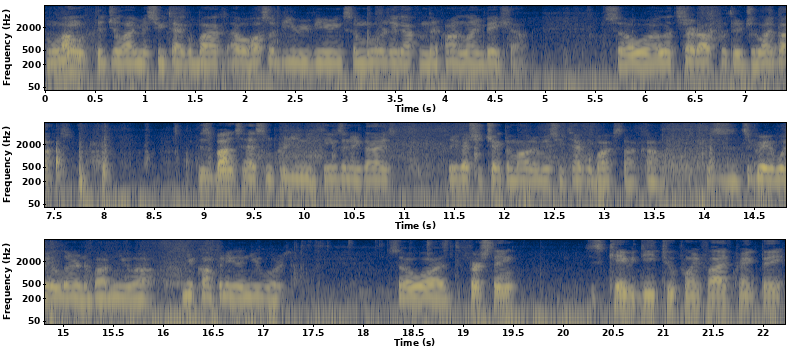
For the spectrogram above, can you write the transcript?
Along with the July Mystery Tackle Box, I will also be reviewing some lures I got from their online bait shop. So uh, let's start off with their July box. This box has some pretty neat things in it guys, so you guys should check them out at mysterytacklebox.com. This is it's a great way to learn about new uh, new companies and new lures. So uh, the first thing is KVD 2.5 crankbait.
